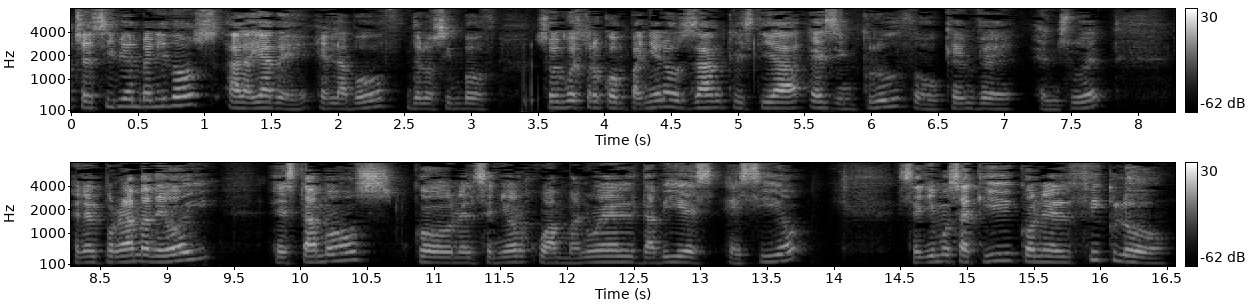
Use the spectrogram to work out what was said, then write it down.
noches y bienvenidos a La Llave, en la voz de los sin voz. Soy vuestro compañero Jean Christian Esim Cruz o Kenve Ensue. En el programa de hoy estamos con el señor Juan Manuel Davíes Esío. Seguimos aquí con el ciclo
